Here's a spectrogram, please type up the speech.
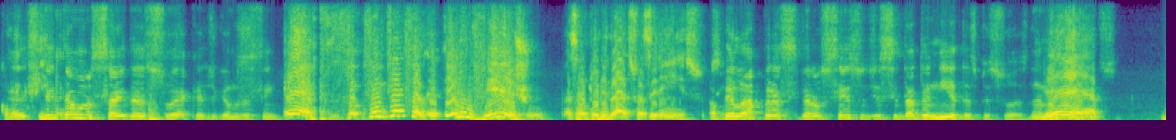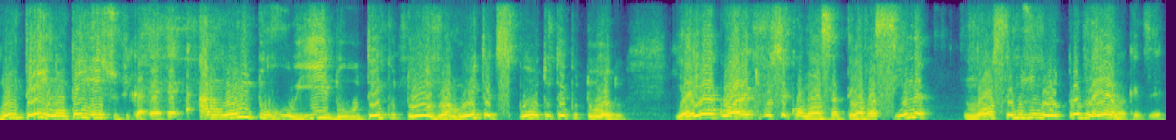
como é, é que fica. Tentar uma saída sueca, digamos assim. É, vamos, vamos fazer. Eu não vejo as autoridades fazerem isso. Assim. Apelar para, para o senso de cidadania das pessoas, né? Não é, não tem, não tem isso. Fica, é, é, há muito ruído o tempo todo, há muita disputa o tempo todo. E aí agora que você começa a ter a vacina, nós temos um outro problema, quer dizer,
